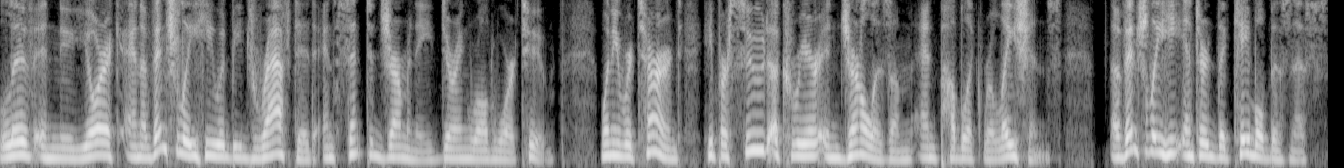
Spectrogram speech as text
live in New York and eventually he would be drafted and sent to Germany during World War II. When he returned, he pursued a career in journalism and public relations. Eventually he entered the cable business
